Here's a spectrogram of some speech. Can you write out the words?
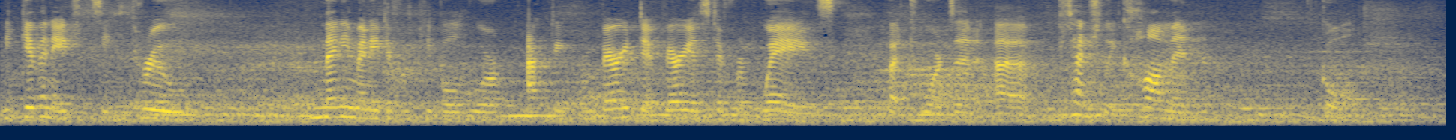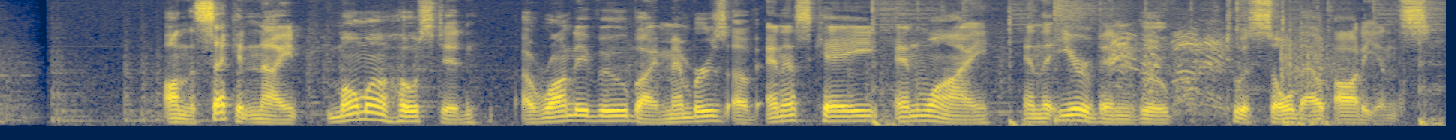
be given agency through many, many different people who are acting from very di various different ways, but towards a, a potentially common goal. On the second night, MoMA hosted a rendezvous by members of NSK NY and the IRWIN group to a sold out audience.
